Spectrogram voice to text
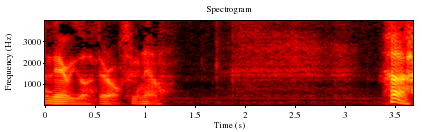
there we go. They're all through now. Huh.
